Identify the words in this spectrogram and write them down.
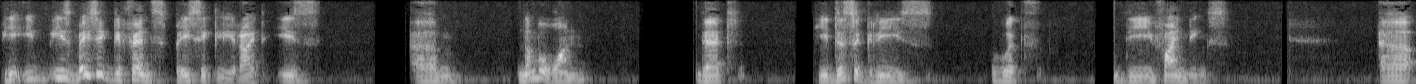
he, his basic defense, basically, right, is um, number one, that he disagrees with the findings. Uh,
